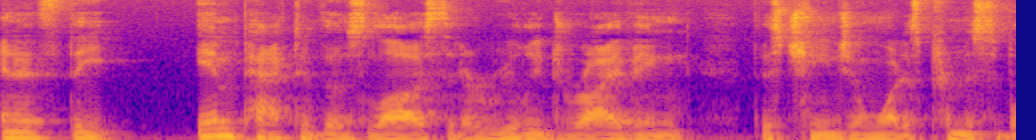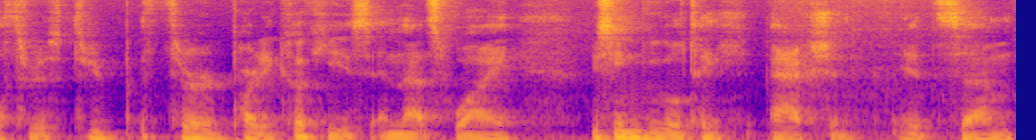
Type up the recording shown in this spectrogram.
And it's the impact of those laws that are really driving this change in what is permissible through, through third party cookies. And that's why you've seen Google take action. It's um,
